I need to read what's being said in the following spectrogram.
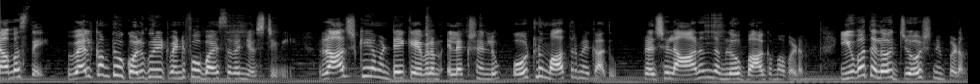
నమస్తే welcome to Koluguri twenty four by seven news TV. రాజకీయం అంటే కేవలం ఎలక్షన్లు ఓట్లు మాత్రమే కాదు ప్రజల ఆనందంలో భాగమవ్వడం యువతలో జోష్ నింపడం.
